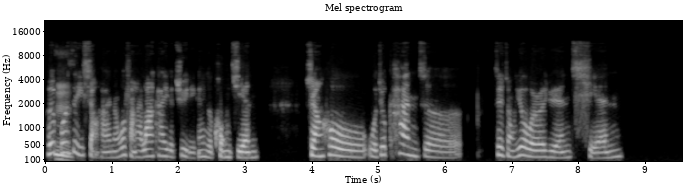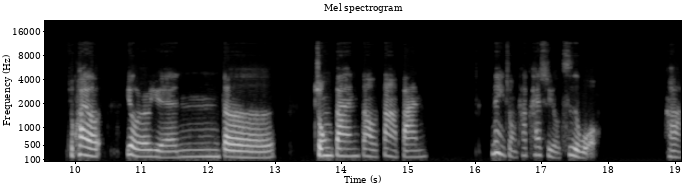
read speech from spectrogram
可是不是自己小孩呢，我反而拉开一个距离跟一个空间，然后我就看着这种幼儿园前就快要幼儿园的中班到大班那种，他开始有自我，啊，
